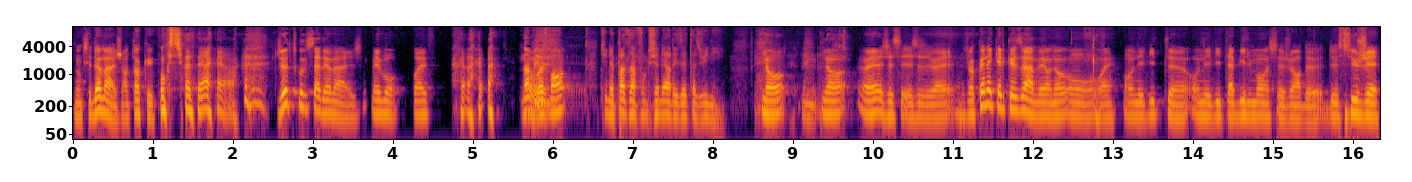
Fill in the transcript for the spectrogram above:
Donc c'est dommage. En tant que fonctionnaire, je trouve ça dommage. Mais bon, bref. Non, Heureusement, tu n'es pas un fonctionnaire des États-Unis. Non, non, ouais, je sais, j'en connais quelques-uns, mais on, évite, euh, on évite habilement ce genre de, sujet.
